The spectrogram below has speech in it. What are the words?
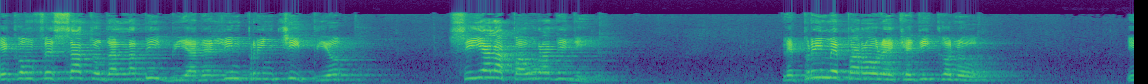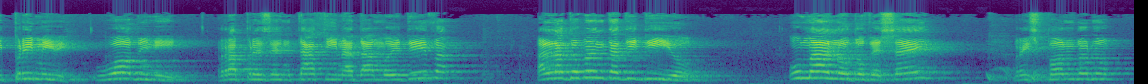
e confessato dalla Bibbia nell'imprincipio sia la paura di Dio. Le prime parole che dicono i primi uomini rappresentati in Adamo ed Eva alla domanda di Dio, umano dove sei? rispondono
